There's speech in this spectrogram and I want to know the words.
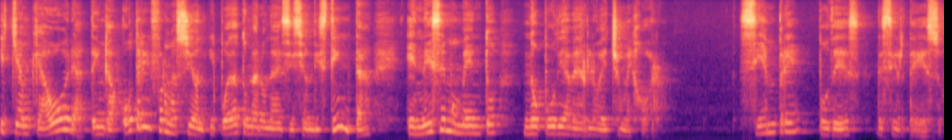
Y que aunque ahora tenga otra información y pueda tomar una decisión distinta, en ese momento no pude haberlo hecho mejor. Siempre podés decirte eso.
